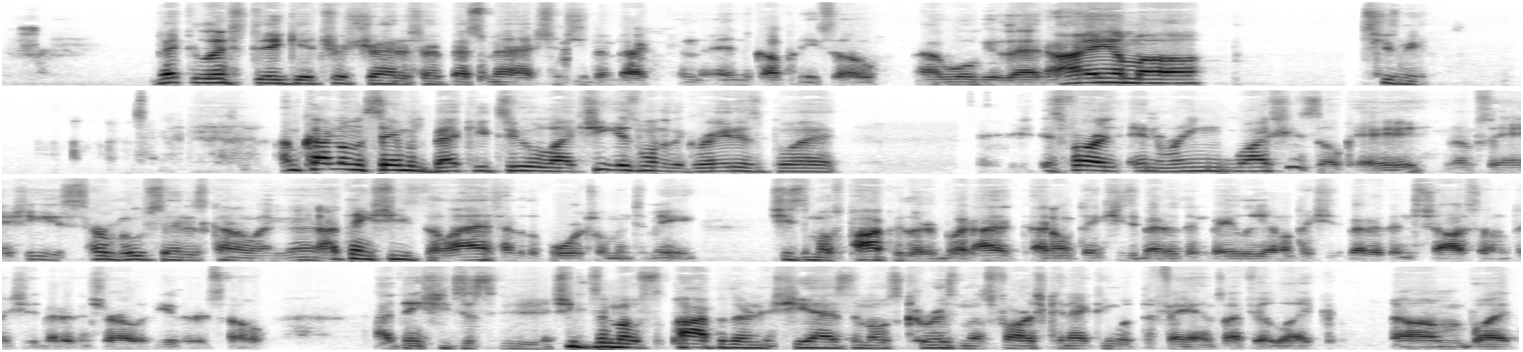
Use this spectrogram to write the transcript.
Becky Lynch did get Trish Stratus her best match since she's been back in the, in the company, so I will give that. I am uh, excuse me. I'm kind of on the same with Becky too. Like she is one of the greatest, but as far as in ring wise, she's okay. You know what I'm saying? She's her moveset is kind of like eh, I think she's the last out of the four women to me. She's the most popular, but I, I don't think she's better than Bayley. I don't think she's better than Sasha. I don't think she's better than Charlotte either. So I think she's just she's the most popular and she has the most charisma as far as connecting with the fans. I feel like, um, but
